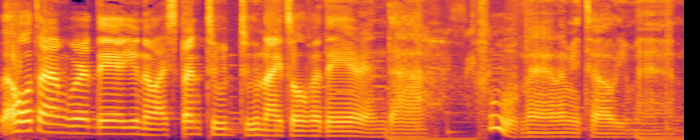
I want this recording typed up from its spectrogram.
the whole time we're there, you know, I spent two two nights over there, and uh, whew, man, let me tell you, man,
